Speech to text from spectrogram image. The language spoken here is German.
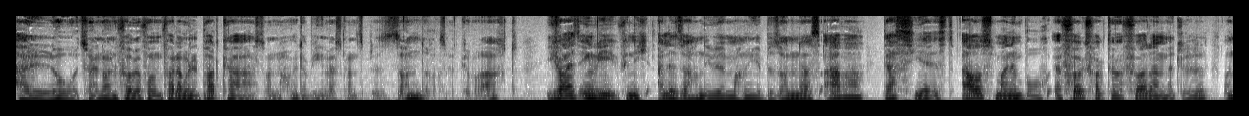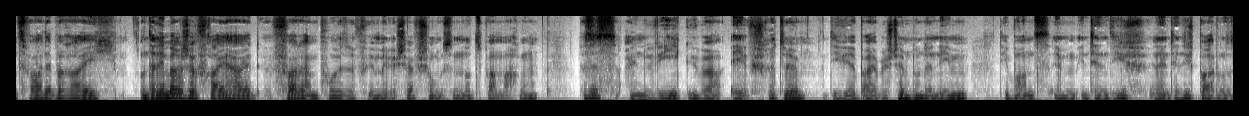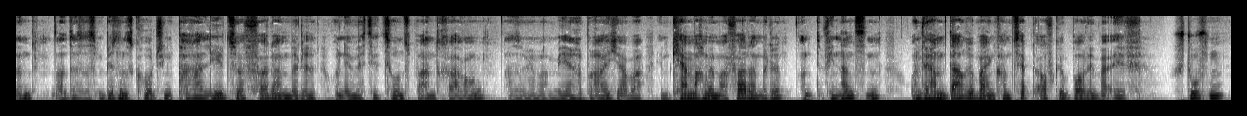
Hallo zu einer neuen Folge vom Fördermittel Podcast und heute habe ich Ihnen was ganz Besonderes mitgebracht. Ich weiß, irgendwie finde ich alle Sachen, die wir machen, hier besonders, aber das hier ist aus meinem Buch Erfolgsfaktor Fördermittel und zwar der Bereich Unternehmerische Freiheit, Förderimpulse für mehr Geschäftschancen nutzbar machen. Das ist ein Weg über elf Schritte, die wir bei bestimmten Unternehmen die bei uns im Intensiv, in der Intensivberatung sind. Also das ist ein Business Coaching parallel zur Fördermittel- und Investitionsbeantragung. Also wir haben mehrere Bereiche, aber im Kern machen wir mal Fördermittel und Finanzen. Und wir haben darüber ein Konzept aufgebaut über elf Stufen.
